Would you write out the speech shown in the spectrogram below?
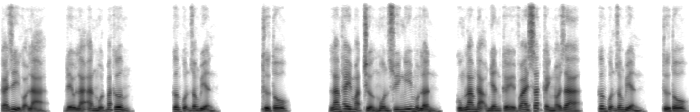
cái gì gọi là, đều là ăn một bát cơm. Cơm cuộn rong biển. Thử tô. Lam thay mặt trưởng môn suy nghĩ một lần, cùng lam đạo nhân kể vai sắt cánh nói ra, cơm cuộn rong biển tử tô.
